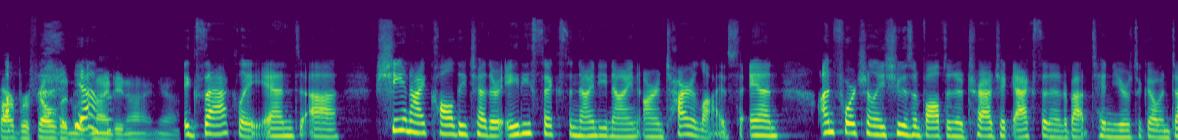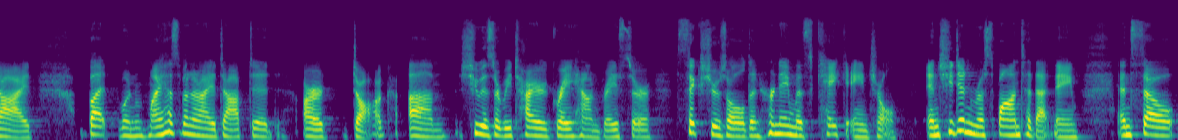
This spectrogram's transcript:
Barbara Feldon was 99. Yeah. Exactly. And uh, she and I called each other 86 and 99 our entire lives. And unfortunately, she was involved in a tragic accident about 10 years ago and died. But when my husband and I adopted our dog, um, she was a retired greyhound racer, six years old, and her name was Cake Angel. And she didn't respond to that name. And so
